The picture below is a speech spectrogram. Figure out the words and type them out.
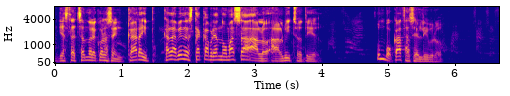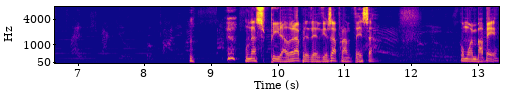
ya está echándole cosas en cara y cada vez está cabreando más al bicho, tío. Es un bocazas el libro. Una aspiradora pretenciosa francesa. Como Mbappé.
